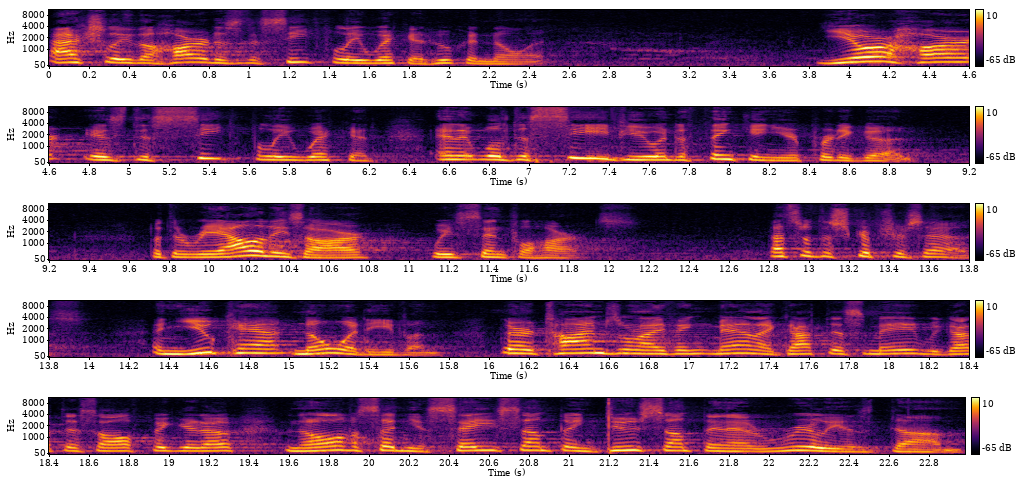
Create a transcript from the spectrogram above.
actually, the heart is deceitfully wicked. Who can know it? Your heart is deceitfully wicked, and it will deceive you into thinking you're pretty good. But the realities are, we have sinful hearts. That's what the scripture says. And you can't know it even. There are times when I think, man, I got this made, we got this all figured out, and then all of a sudden you say something, do something that really is dumb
